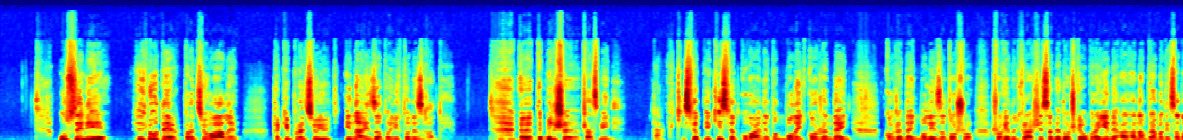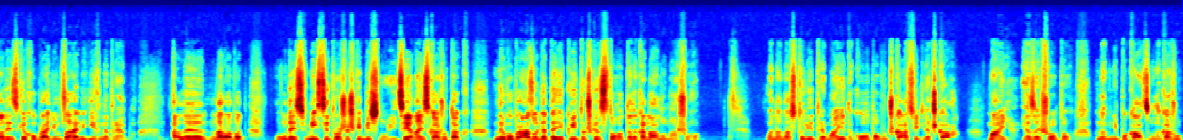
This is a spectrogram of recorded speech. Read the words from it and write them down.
У селі люди як працювали, так і працюють, і навіть за то ніхто не згадує. Е, Тим більше час війни. Так. Які, свят, які святкування тут болить кожен день. Кожен день болить за те, що, що гинуть кращі сини дочки України, а, а нам треба тих сатанинських обрадів. Взагалі їх не треба. Але народ от десь в місті трошечки біснується. Я навіть скажу так, не в образу для тієї квіточки з того телеканалу нашого. Вона на столі тримає такого павучка, світлячка. Має. Я зайшов, то вона мені показувала. Кажу,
